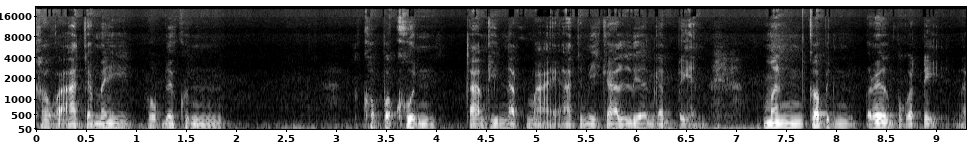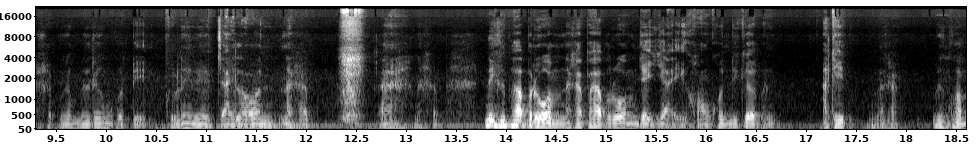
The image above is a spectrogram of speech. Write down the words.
เขาก็อาจจะไม่พบด้วยคุณคบประคุณตามที่นัดหมาย อาจจะมีการเลื่อนการเปลี่ยน มันก็เป็นเรื่องปกตินะครับมันก็เป็นเรื่องปกติคุณเล่นใจร้อนนะครับ อ่านะครับนี่คือภาพรวมนะครับ ภาพรวมใหญ่ ๆ ของคนที่เกิดวันอาทิตย์นะครับ เรื่องความ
